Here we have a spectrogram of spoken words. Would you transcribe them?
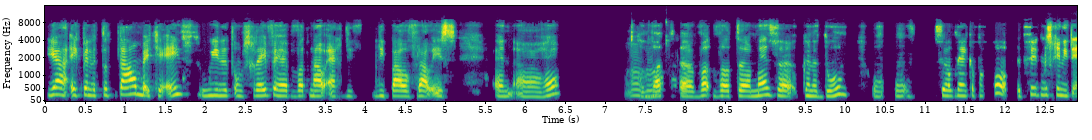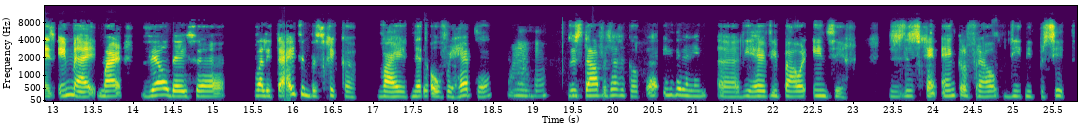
ja, ik ben het totaal met je eens hoe je het omschreven hebt, wat nou echt die, die powervrouw is. En uh, hè, mm-hmm. wat, wat, wat mensen kunnen doen. Of, of zelf denken van, goh, het zit misschien niet eens in mij, maar wel deze kwaliteiten beschikken waar je het net over hebt. Hè. Mm-hmm. Dus daarvoor zeg ik ook, uh, iedereen uh, die heeft die power in zich. Dus er is geen enkele vrouw die het niet bezit.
